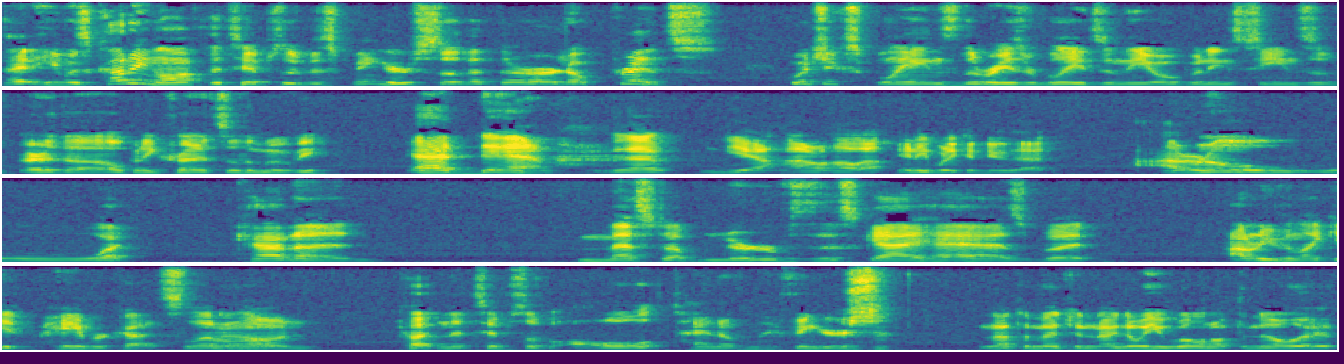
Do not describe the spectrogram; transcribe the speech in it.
that he was cutting off the tips of his fingers so that there are no prints, which explains the razor blades in the opening scenes of, or the opening credits of the movie. God damn. That, yeah, I don't know how anybody could do that. I don't know what kind of messed up nerves this guy has, but I don't even like getting paper cuts, let No. alone cutting the tips of all ten of my fingers. Not to mention, I know you well enough to know that if,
